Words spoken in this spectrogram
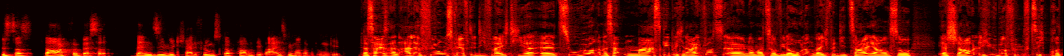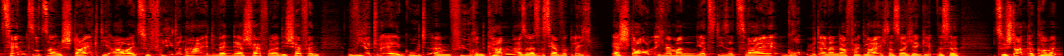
ist das stark verbessert wenn sie wirklich eine Führungskraft haben, die weiß, wie man damit umgeht. Das heißt, an alle Führungskräfte, die vielleicht hier äh, zuhören, es hat einen maßgeblichen Einfluss, äh, nochmal zur Wiederholung, weil ich finde die Zahl ja auch so erstaunlich, über 50 Prozent sozusagen steigt die Arbeitszufriedenheit, wenn der Chef oder die Chefin virtuell gut ähm, führen kann. Also das ist ja wirklich erstaunlich, wenn man jetzt diese zwei Gruppen miteinander vergleicht, dass solche Ergebnisse zustande kommen.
